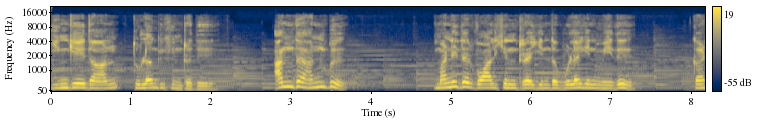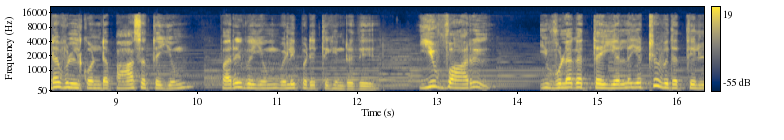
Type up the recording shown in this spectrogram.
இங்கேதான் துளங்குகின்றது அந்த அன்பு மனிதர் வாழ்கின்ற இந்த உலகின் மீது கடவுள் கொண்ட பாசத்தையும் பரிவையும் வெளிப்படுத்துகின்றது. இவ்வாறு இவ்வுலகத்தை எல்லையற்ற விதத்தில்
